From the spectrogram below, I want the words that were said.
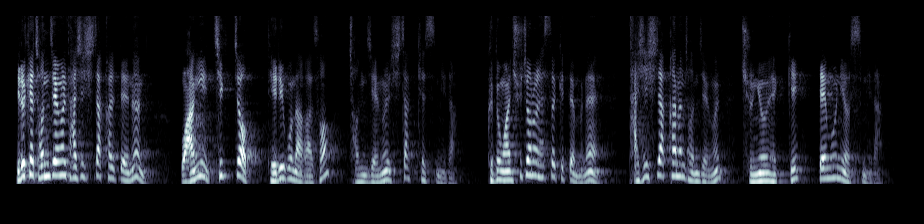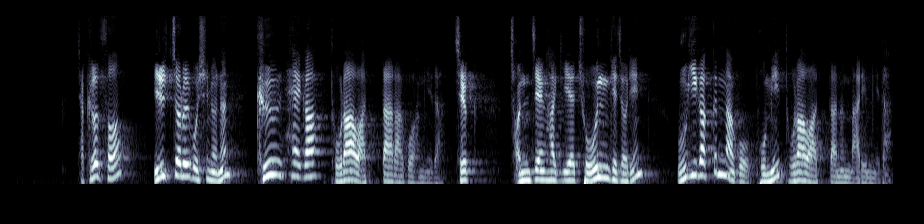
이렇게 전쟁을 다시 시작할 때는 왕이 직접 데리고 나가서 전쟁을 시작했습니다. 그동안 휴전을 했었기 때문에 다시 시작하는 전쟁은 중요했기 때문이었습니다. 자, 그래서 1절을 보시면은 그 해가 돌아왔다라고 합니다. 즉, 전쟁하기에 좋은 계절인 우기가 끝나고 봄이 돌아왔다는 말입니다.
